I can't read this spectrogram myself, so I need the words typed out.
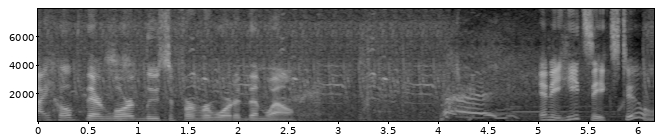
I hope their Lord Lucifer rewarded them well. And he heat seeks too.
